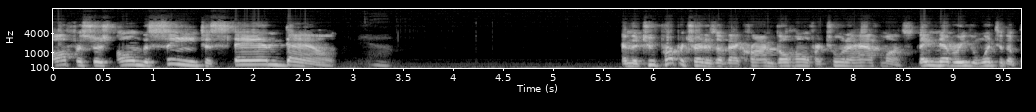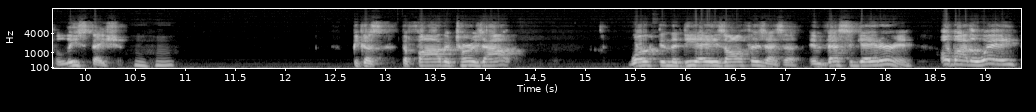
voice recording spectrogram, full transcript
officers on the scene to stand down and the two perpetrators of that crime go home for two and a half months. They never even went to the police station. Mm-hmm. Because the father turns out worked in the DA's office as an investigator. And oh, by the way,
